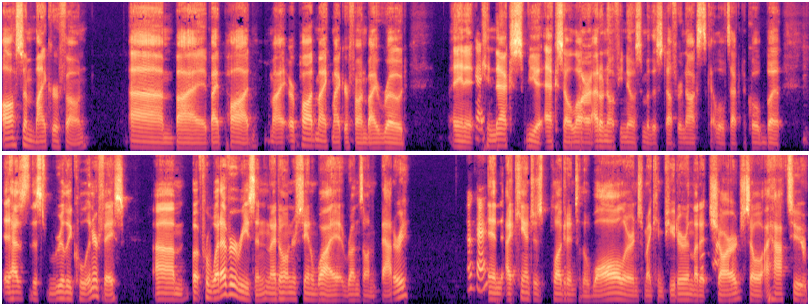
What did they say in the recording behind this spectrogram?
awesome microphone um by by Pod, my or Pod mic microphone by Rode and it okay. connects via XLR. I don't know if you know some of this stuff or not. It's kind of a little technical, but it has this really cool interface. Um, but for whatever reason, and I don't understand why, it runs on battery. Okay. And I can't just plug it into the wall or into my computer and let it charge. So I have to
